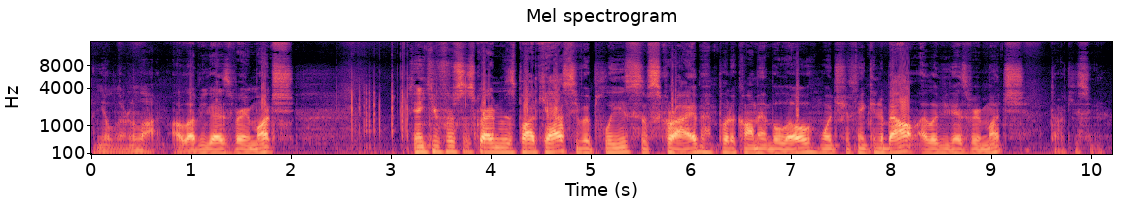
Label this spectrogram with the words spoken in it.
And you'll learn a lot. I love you guys very much. Thank you for subscribing to this podcast. If you would please subscribe, put a comment below what you're thinking about. I love you guys very much. Talk to you soon.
